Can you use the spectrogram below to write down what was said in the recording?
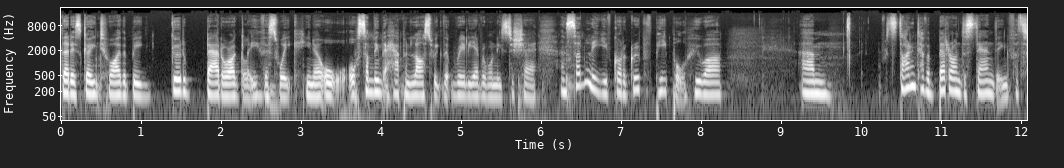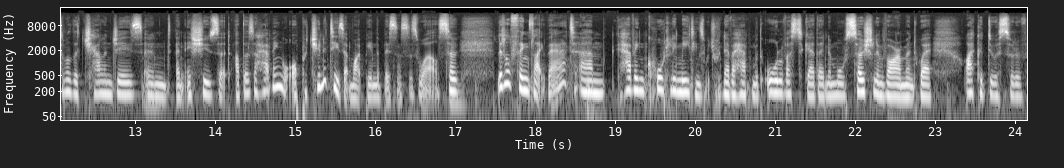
that is going to either be good, bad, or ugly this mm. week, you know, or, or something that happened last week that really everyone needs to share. And suddenly you've got a group of people who are. Um, starting to have a better understanding for some of the challenges mm. and, and issues that others are having or opportunities that might be in the business as well. So, mm. little things like that, um, having quarterly meetings, which would never happen with all of us together in a more social environment where I could do a sort of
